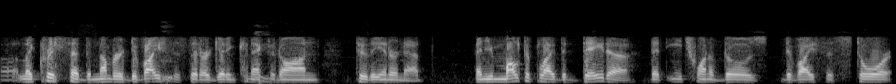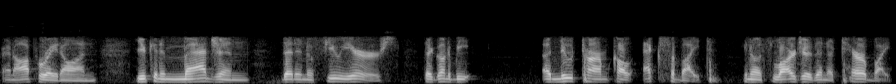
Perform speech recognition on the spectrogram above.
uh, like Chris said, the number of devices that are getting connected on to the internet, and you multiply the data that each one of those devices store and operate on, you can imagine that in a few years, they're going to be a new term called exabyte. You know, it's larger than a terabyte.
